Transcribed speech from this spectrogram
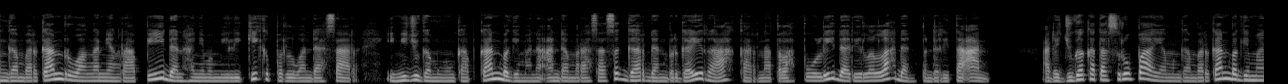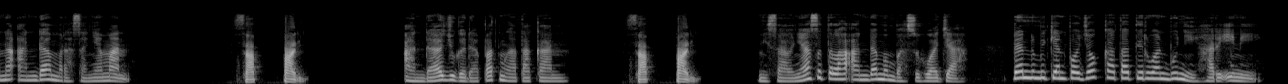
Menggambarkan ruangan yang rapi dan hanya memiliki keperluan dasar. Ini juga mengungkapkan bagaimana Anda merasa segar dan bergairah karena telah pulih dari lelah dan penderitaan. Ada juga kata serupa yang menggambarkan bagaimana Anda merasa nyaman. Sappari. Anda juga dapat mengatakan sappari. Misalnya setelah Anda membasuh wajah. Dan demikian pojok kata tiruan bunyi hari ini.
